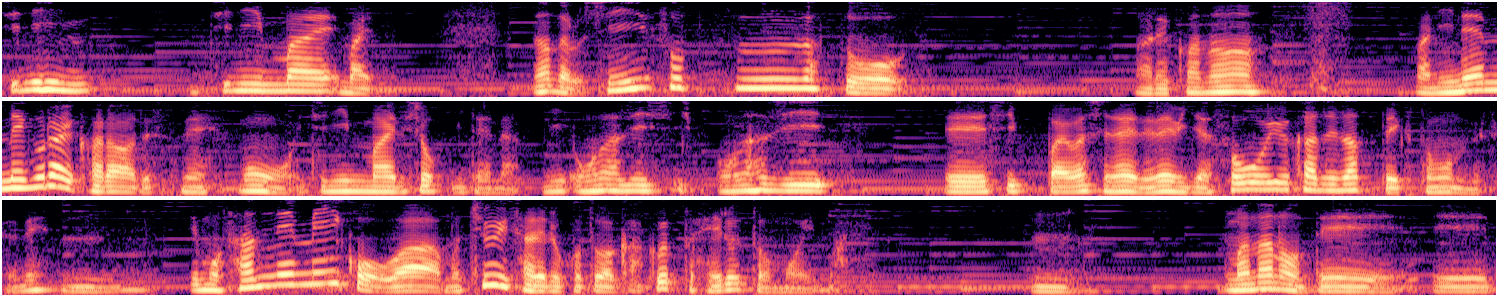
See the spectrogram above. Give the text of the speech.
1人、一人前、まあ、なんだろう、新卒だと、あれかな、まあ、2年目ぐらいからはですね、もう一人前でしょみたいな、に同じ、同じ、えー、失敗はしないでね、みたいな、そういう感じになっていくと思うんですよね。うん。でも3年目以降は、もう注意されることはガクッと減ると思います。うん。まあ、なので、えー、っ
